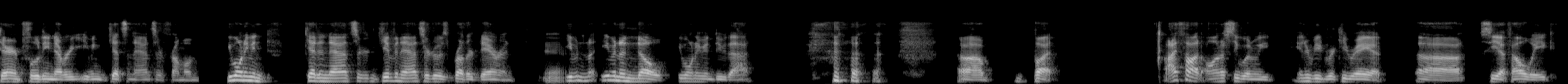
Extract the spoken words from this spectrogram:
Darren Flutie never even gets an answer from him. He won't even get an answer, give an answer to his brother Darren. Yeah. Even even a no, he won't even do that. um, but I thought honestly when we interviewed Ricky Ray at uh, CFL week,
